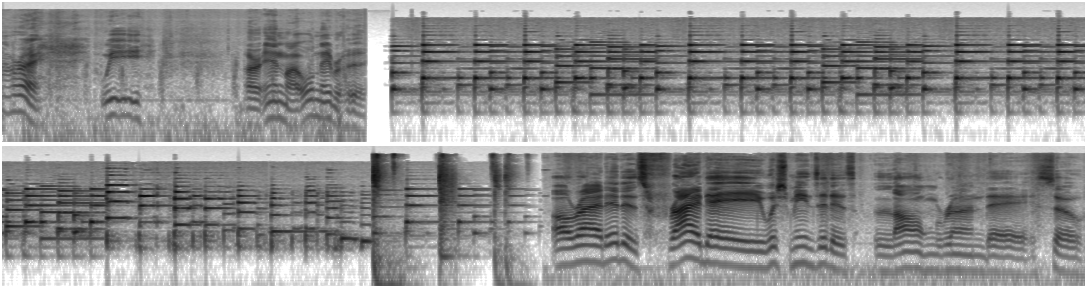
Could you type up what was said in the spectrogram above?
All right, we are in my old neighborhood. All right, it is Friday, which means it is long run day. So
